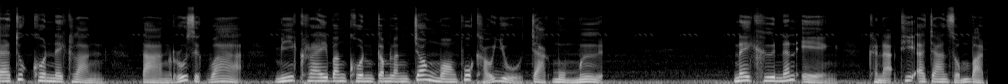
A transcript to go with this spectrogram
แต่ทุกคนในคลังต่างรู้สึกว่ามีใครบางคนกำลังจ้องมองพวกเขาอยู่จากมุมมืด ในคืนนั้นเอง ขณะที่อาจารย์สมบัติ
